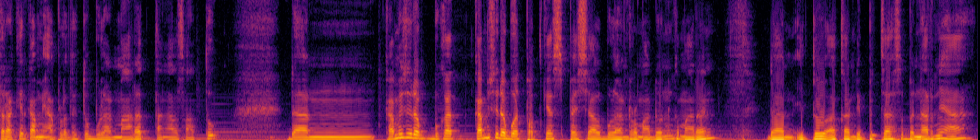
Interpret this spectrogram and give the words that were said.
Terakhir kami upload itu bulan Maret tanggal 1 dan kami sudah buka kami sudah buat podcast spesial bulan Ramadan kemarin dan itu akan dipecah sebenarnya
